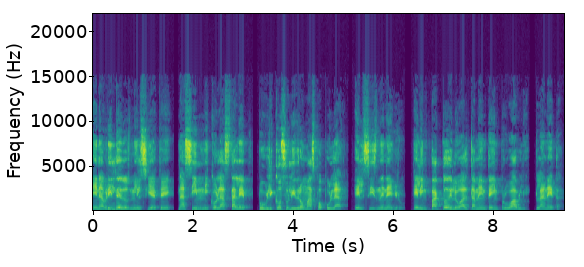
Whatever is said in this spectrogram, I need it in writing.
En abril de 2007, Nassim Nicolás Taleb publicó su libro más popular, El Cisne Negro, el impacto de lo altamente improbable, planeta,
